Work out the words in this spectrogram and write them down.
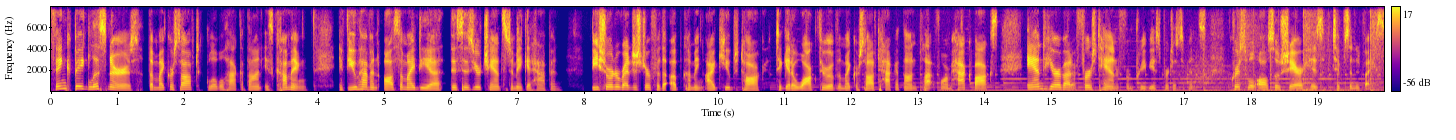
Think big listeners. The Microsoft Global Hackathon is coming. If you have an awesome idea, this is your chance to make it happen. Be sure to register for the upcoming iCubed talk to get a walkthrough of the Microsoft Hackathon platform Hackbox and hear about it firsthand from previous participants. Chris will also share his tips and advice.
